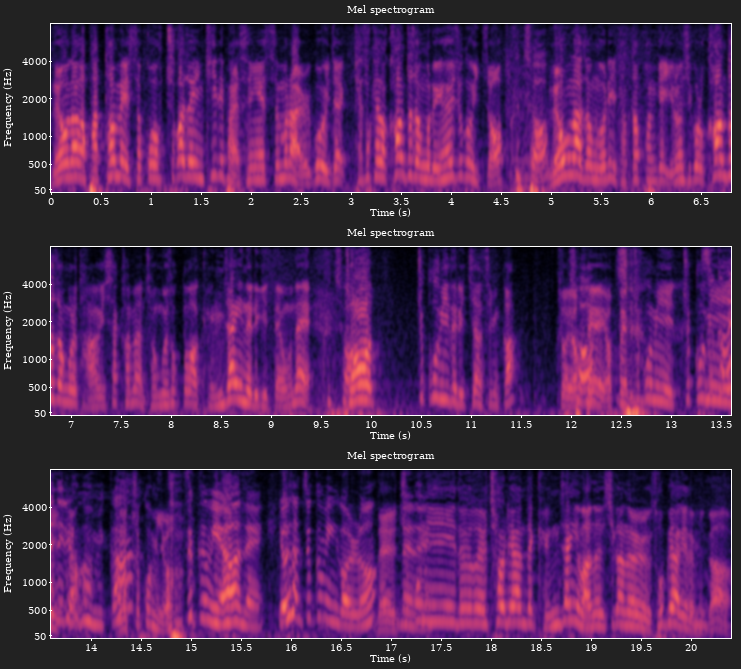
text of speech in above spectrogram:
레오나가 bottom에 있었고 추가적인 kill이 발생했음을 알고 이제 계속해서 카운터 jungling 해주고 있죠. 그쵸. 레오나 정글이 답답한 게 이런 식으로 카운터 정글을 당하기 시작하면 정글 속도가 굉장히 느리기 때문에 그쵸. 저 쭈꾸미들 있지 않습니까? 저? 옆에 옆에 쭈꾸미 쭈꾸미 쭈꾸미들이라고 합니까? 네, 쭈꾸미요. 쭈꾸미요, 네. 여기선 쭈꾸미인 걸로. 네. 쭈꾸미들을 처리하는데 굉장히 많은 시간을 소비하게 됩니다.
